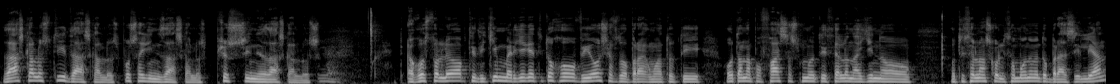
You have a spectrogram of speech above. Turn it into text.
δάσκαλος, τι δάσκαλος, πώς θα γίνεις δάσκαλος, ποιος είναι δάσκαλος. Εγώ στο λέω από τη δική μου μεριά γιατί το έχω βιώσει αυτό το πράγμα. Το ότι όταν αποφάσισα ας πούμε, ότι θέλω να γίνω, ότι θέλω να ασχοληθώ μόνο με τον Brazilian,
